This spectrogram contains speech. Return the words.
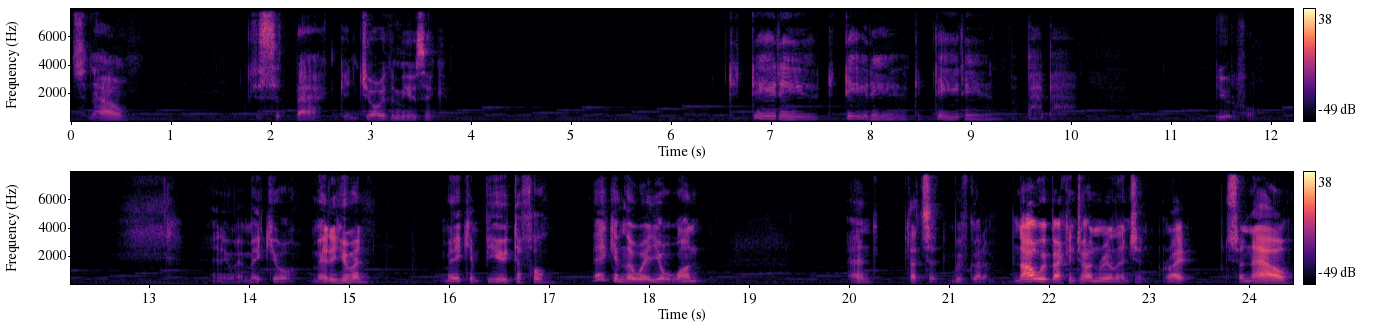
So now, just sit back, enjoy the music. Beautiful. Anyway, make your metahuman, make him beautiful, make him the way you want. And that's it, we've got him. Now we're back into Unreal Engine, right? So now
